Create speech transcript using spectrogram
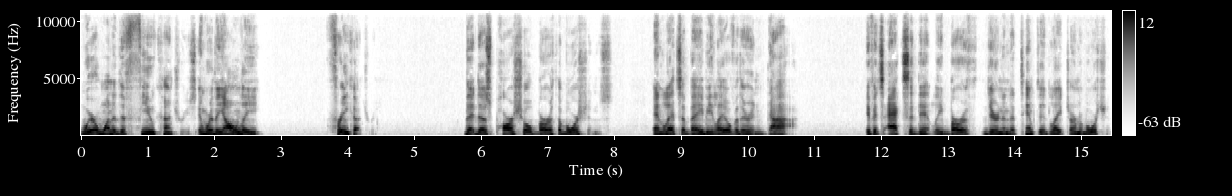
We're one of the few countries, and we're the only free country that does partial birth abortions and lets a baby lay over there and die if it's accidentally birthed during an attempted late term abortion.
